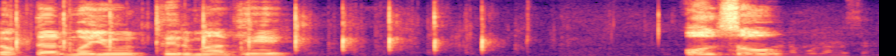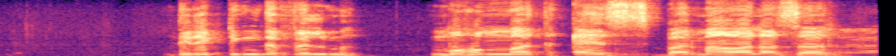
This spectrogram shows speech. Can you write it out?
doctor Mayur Tirmakhe also directing the film Mohammed S Barmawala sir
